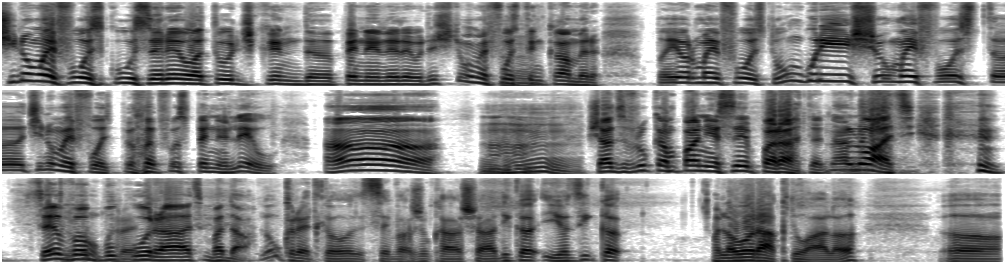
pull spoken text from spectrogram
Cine a mai fost cu USR-ul atunci când uh, PNR-ul? Deci cine a mai fost în cameră? Păi ori mai fost ungurii și au mai fost... Uh, cine a mai fost? Păi mai fost PNL-ul. Ah, mm-hmm. Și ați vrut campanie separată. N-a luați. Să vă Nu bucurați. Ba da. Nu cred că o- se va juca așa. Adică eu zic că la ora actuală uh,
